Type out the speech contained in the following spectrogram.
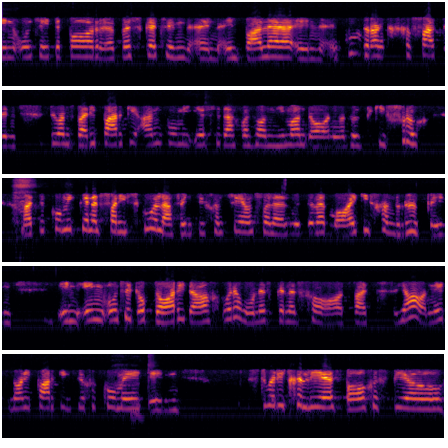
En ons het 'n paar uh, biscuits en en en balle en en koeldrank gevat. En toe ons by die parkie aankom die eerste dag was daar niemand daar nie. Ons was 'n bietjie vroeg maar toe kom die kinders van die skool af en toe gaan sê ons vir hulle moet hulle maatjies gaan roep en en en ons het op daardie dag oor 100 kinders gehad wat ja net na die parking toe gekom het en stories gelees, bal gespeel,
